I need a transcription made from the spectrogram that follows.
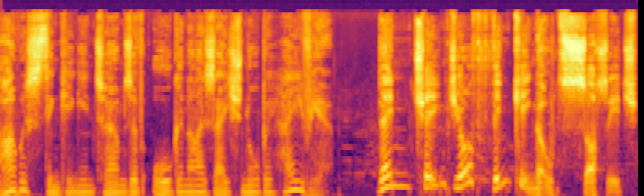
I was thinking in terms of organisational behaviour. Then change your thinking, old sausage.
